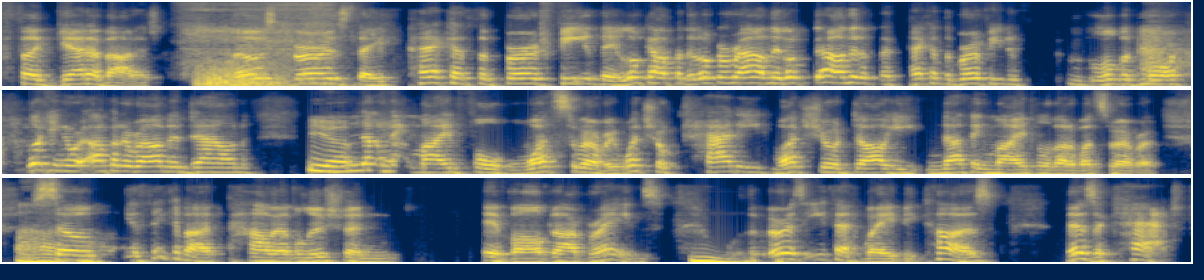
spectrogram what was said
Forget about it. Those birds, they peck at the bird feed. They look up and they look around. They look down. They, look, they peck at the bird feed a little bit more, looking up and around and down. Yeah. Nothing mindful whatsoever. Watch your cat eat. Watch your dog eat. Nothing mindful about it whatsoever. Uh-huh. So you think about how evolution evolved our brains. Mm. The birds eat that way because there's a cat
